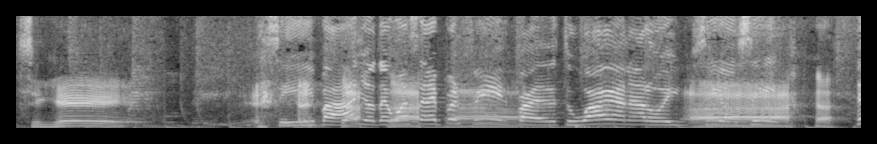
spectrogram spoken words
Así que Sí, pa, yo te voy a hacer el perfil, pa, tú vas a ganar hoy, sí Ah. o sí.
